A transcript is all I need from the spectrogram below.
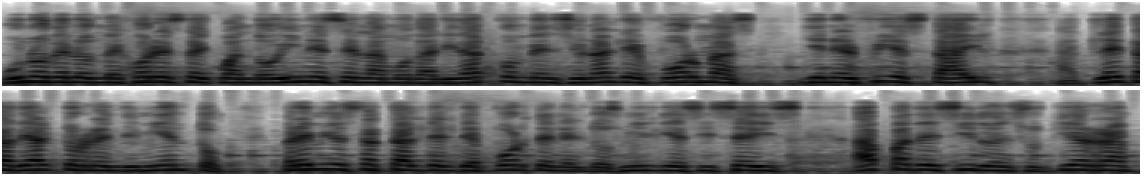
uno de los mejores taekwondoines en la modalidad convencional de formas y en el freestyle, atleta de alto rendimiento, premio estatal del deporte en el 2016, ha padecido en su tierra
